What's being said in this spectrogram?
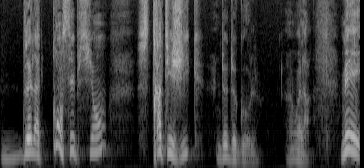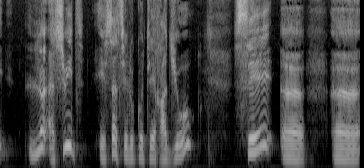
de la conception stratégique de De Gaulle. Hein, voilà. Mais la suite, et ça c'est le côté radio, c'est euh,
